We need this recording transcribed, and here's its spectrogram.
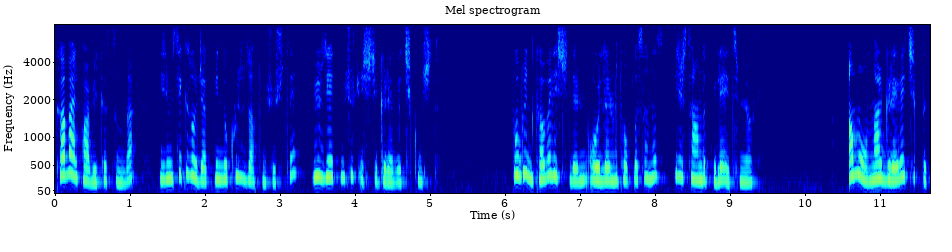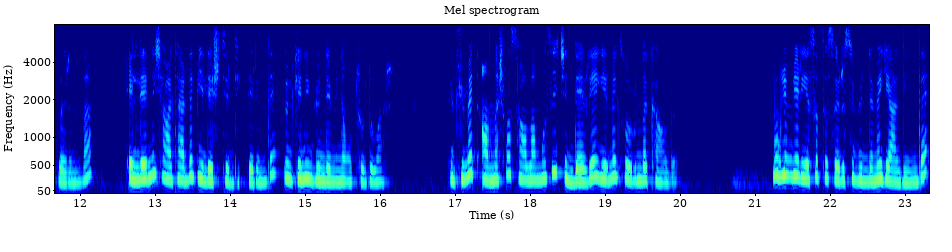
Kavel fabrikasında 28 Ocak 1963'te 173 işçi greve çıkmıştı. Bugün Kavel işçilerinin oylarını toplasanız bir sandık bile etmiyor. Ama onlar greve çıktıklarında, ellerini şalterde birleştirdiklerinde ülkenin gündemine oturdular. Hükümet anlaşma sağlanması için devreye girmek zorunda kaldı. Bugün bir yasa tasarısı gündeme geldiğinde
